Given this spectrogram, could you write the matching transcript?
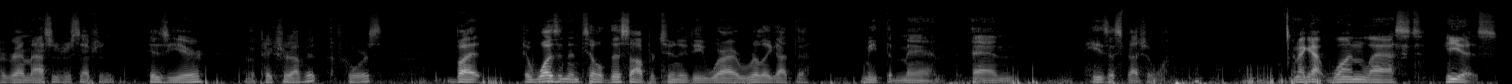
our grand master's reception his year I have a picture of it of course but it wasn't until this opportunity where I really got to meet the man, and he's a special one. And I got one last. He is.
